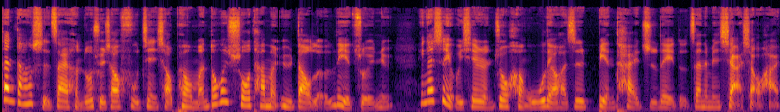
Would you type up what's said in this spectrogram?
但当时在很多学校附近，小朋友们都会说他们遇到了裂嘴女，应该是有一些人就很无聊还是变态之类的在那边吓小孩，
